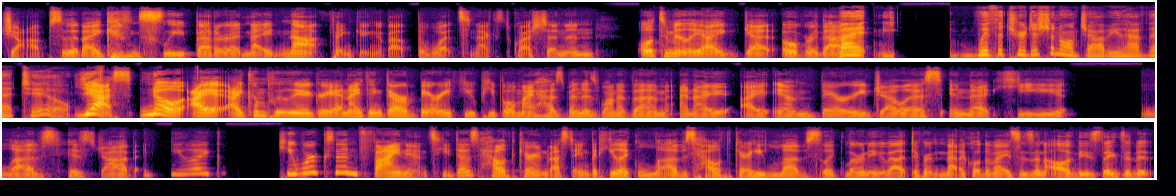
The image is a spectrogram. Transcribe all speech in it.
job so that I can sleep better at night not thinking about the what's next question and ultimately I get over that But with a traditional job you have that too yes no i i completely agree and i think there are very few people my husband is one of them and i i am very jealous in that he loves his job and he like he works in finance. He does healthcare investing, but he like loves healthcare. He loves like learning about different medical devices and all of these things and it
